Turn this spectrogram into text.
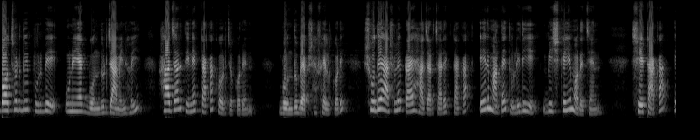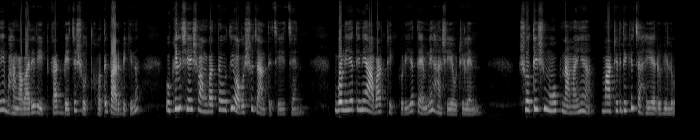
বছর দুই পূর্বে উনি এক বন্ধুর জামিন হয়ে হাজার তিনেক টাকা কর্য করেন। বন্ধু ব্যবসা ফেল করে, সুদে আসলে প্রায় হাজার চারেক টাকা এর মাথায় তুলে দিয়ে বিষ খেয়ে মরেছেন। সে টাকা এই ভাঙা বাড়ির ইটকাট বেচে শোধ হতে পারবে কিনা, উকিল সেই সংবাদটা অতি অবশ্য জানতে চেয়েছেন। বলিয়া তিনি আবার ঠিক করিয়া তেমনি হাসিয়া উঠিলেন। সতীশ মুখ নামাইয়া মাটির দিকে চাহিয়া রহিল।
